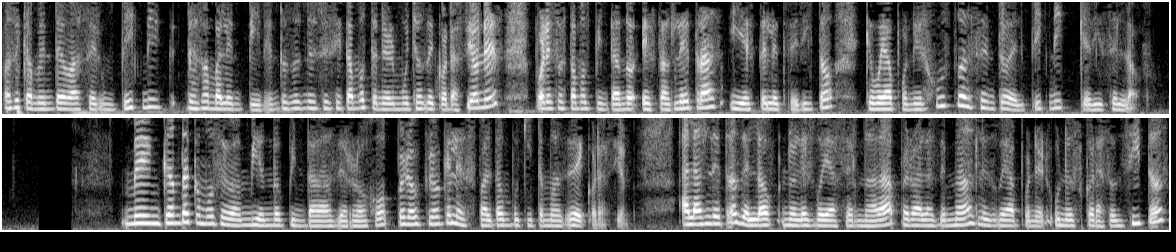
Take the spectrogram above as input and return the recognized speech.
Básicamente va a ser un picnic de San Valentín, entonces necesitamos tener muchas decoraciones, por eso estamos pintando estas letras y este letrerito que voy a poner justo al centro del picnic que dice Love. Me encanta cómo se van viendo pintadas de rojo, pero creo que les falta un poquito más de decoración. A las letras de Love no les voy a hacer nada, pero a las demás les voy a poner unos corazoncitos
